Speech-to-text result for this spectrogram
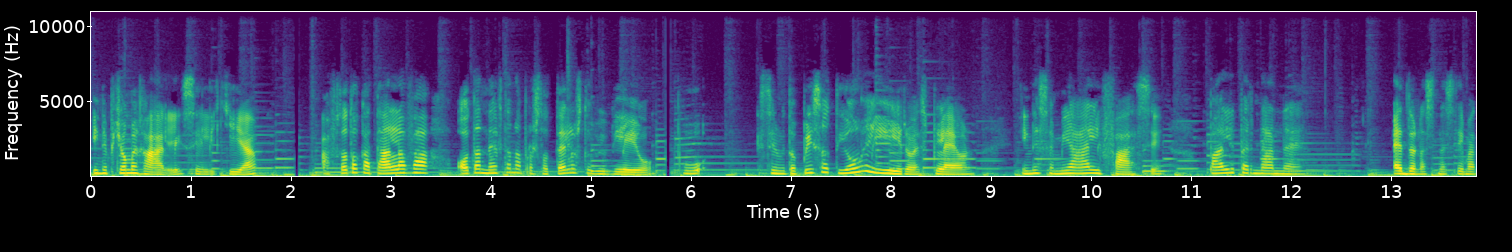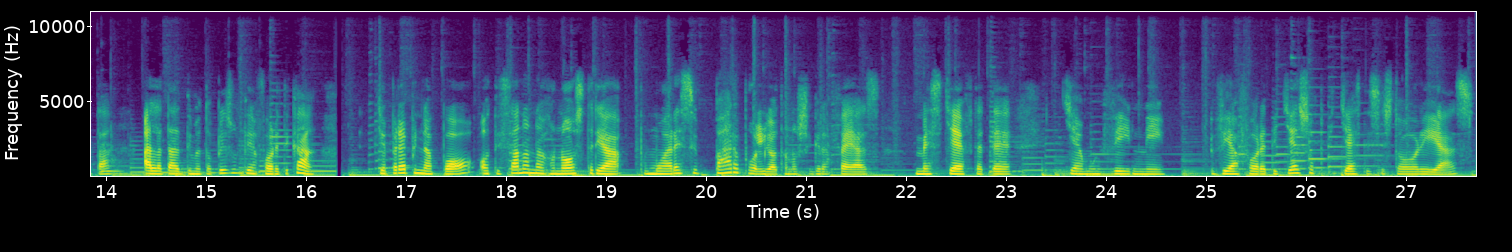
είναι πιο μεγάλοι σε ηλικία αυτό το κατάλαβα όταν έφτανα προς το τέλος του βιβλίου που συνειδητοποίησα ότι όλοι οι ήρωες πλέον είναι σε μια άλλη φάση, πάλι περνάνε έντονα συναισθήματα, αλλά τα αντιμετωπίζουν διαφορετικά. Και πρέπει να πω ότι σαν αναγνώστρια που μου αρέσει πάρα πολύ όταν ο συγγραφέας με σκέφτεται και μου δίνει διαφορετικές οπτικές της ιστορίας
